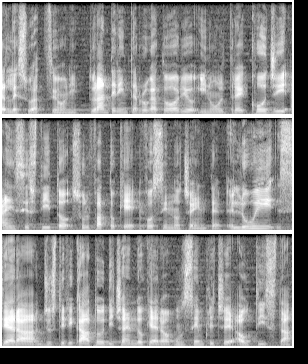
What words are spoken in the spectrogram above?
per le sue azioni. Durante l'interrogatorio inoltre Koji ha insistito sul fatto che fosse innocente. Lui si era giustificato dicendo che era un semplice autista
